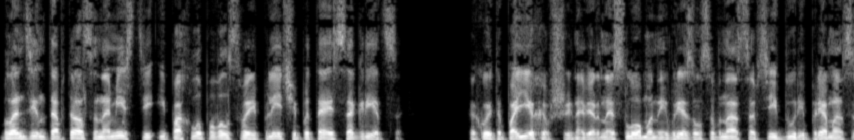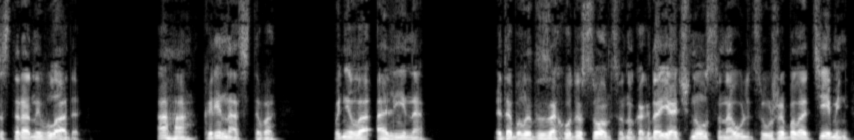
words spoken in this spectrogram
Блондин топтался на месте и похлопывал свои плечи, пытаясь согреться. Какой-то поехавший, наверное, сломанный, врезался в нас со всей дури прямо со стороны Влада. — Ага, коренастого, — поняла Алина. Это было до захода солнца, но когда я очнулся, на улице уже была темень,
